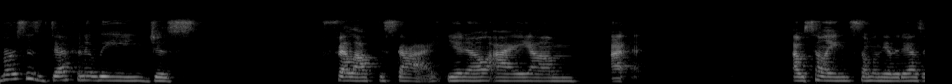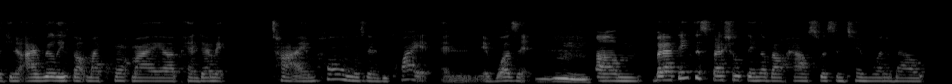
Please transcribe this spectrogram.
Verzuz definitely just fell out the sky. You know, I um I I was telling someone the other day, I was like, you know, I really thought my my uh, pandemic time home was going to be quiet, and it wasn't. Mm-hmm. Um, but I think the special thing about how Swizz and Tim went about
